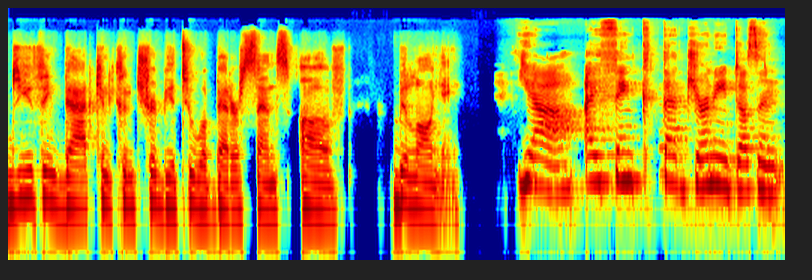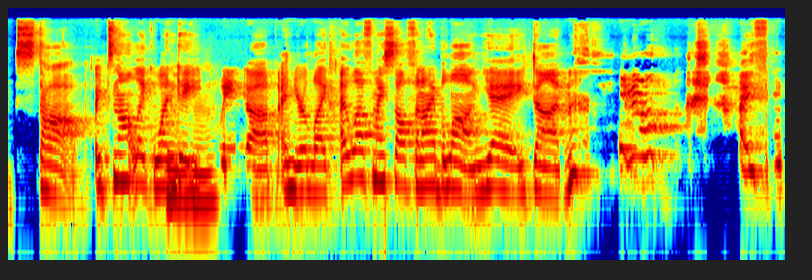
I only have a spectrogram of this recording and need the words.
do you think that can contribute to a better sense of belonging? Yeah, I think that journey doesn't stop. It's not like one mm-hmm. day you mm-hmm. wake up and you're like, I love myself and I belong. Yay, done. you know? I think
